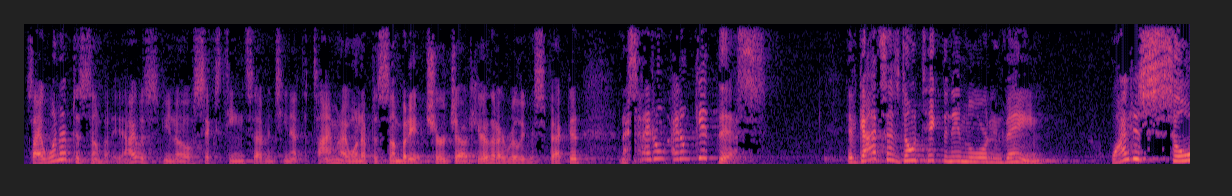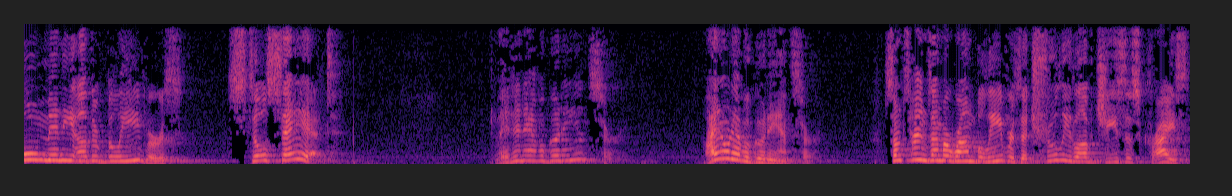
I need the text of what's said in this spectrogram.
So I went up to somebody. I was, you know, 16, 17 at the time, and I went up to somebody at church out here that I really respected. And I said, I don't, I don't get this. If God says don't take the name of the Lord in vain, why do so many other believers still say it? They didn't have a good answer. I don't have a good answer. Sometimes I'm around believers that truly love Jesus Christ,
